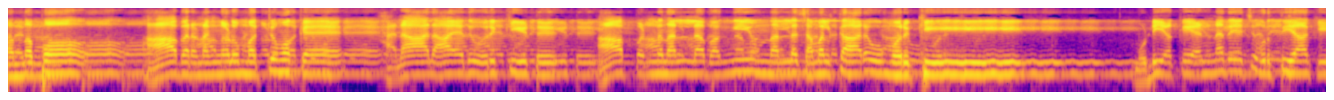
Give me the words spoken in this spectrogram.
വന്നപ്പോ ആഭരണങ്ങളും മറ്റുമൊക്കെ ഹലാലായത് ഒരുക്കിയിട്ട് ആ പെണ്ണ് നല്ല ഭംഗിയും നല്ല ചമൽക്കാരവും ഒരുക്കി. മുടിയൊക്കെ എണ്ണ തേച്ച് വൃത്തിയാക്കി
